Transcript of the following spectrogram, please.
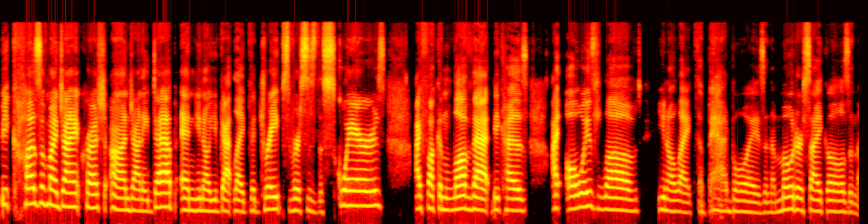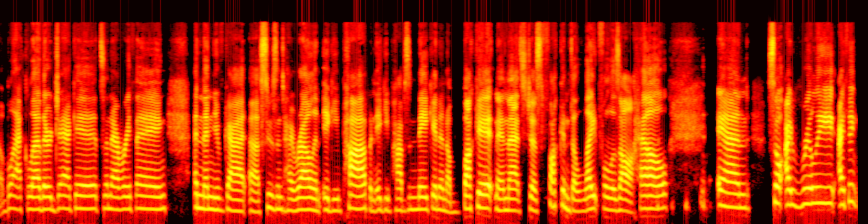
because of my giant crush on Johnny Depp, and you know, you've got like the drapes versus the squares. I fucking love that because I always loved, you know, like the bad boys and the motorcycles and the black leather jackets and everything. And then you've got uh, Susan Tyrrell and Iggy Pop, and Iggy Pop's naked in a bucket, and that's just fucking delightful as all hell. and so I really, I think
